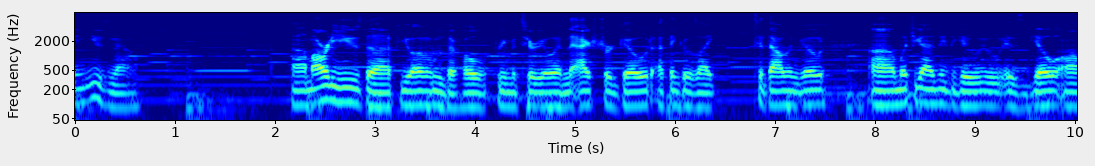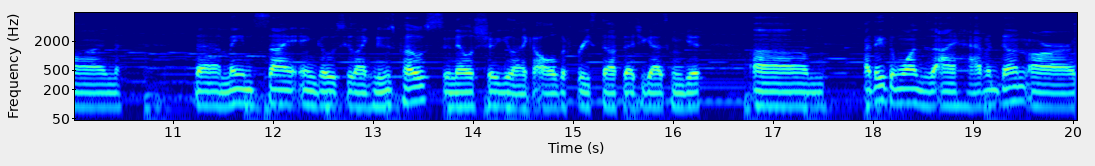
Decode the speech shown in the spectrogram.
can use now. Um, I already used a few of them, the whole free material and the extra gold. I think it was like 10,000 gold. Um, what you guys need to do is go on the main site and go to like news posts and they'll show you like all the free stuff that you guys can get. Um, I think the ones I haven't done are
